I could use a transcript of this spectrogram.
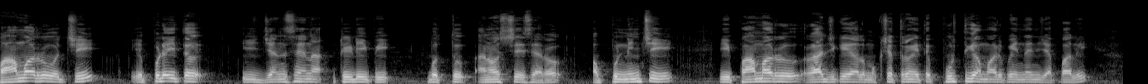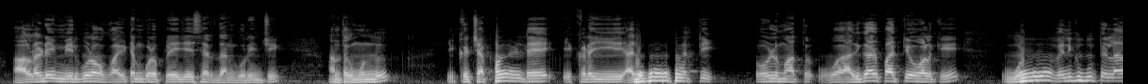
పామరు వచ్చి ఎప్పుడైతే ఈ జనసేన టీడీపీ బొత్తు అనౌన్స్ చేశారో అప్పటి నుంచి ఈ పామారు రాజకీయాల ముఖ్యత్రం అయితే పూర్తిగా మారిపోయిందని చెప్పాలి. ఆల్రెడీ మీరు కూడా ఒక ఐటెం కూడా ప్లే చేశారు దాని గురించి అంతకుముందు ఇక్కడ చెప్పాలంటే ఇక్కడ ఈ అధికార పార్టీ వాళ్ళు మాత్రం అధికార పార్టీ వాళ్ళకి ఒళ్ళులో వెనుక పుట్టేలా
